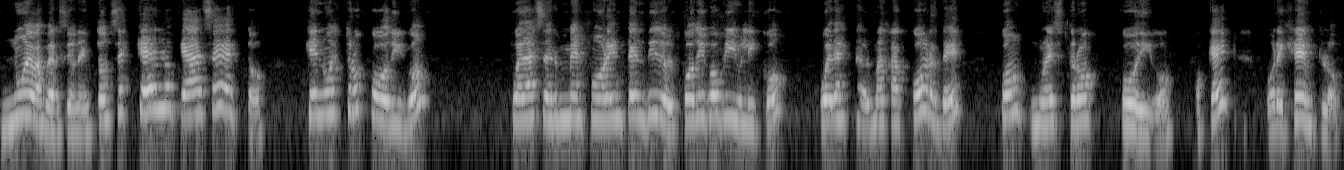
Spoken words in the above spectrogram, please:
nuevas versiones. Entonces, ¿qué es lo que hace esto? Que nuestro código pueda ser mejor entendido, el código bíblico pueda estar más acorde con nuestro código, ¿ok? Por ejemplo,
